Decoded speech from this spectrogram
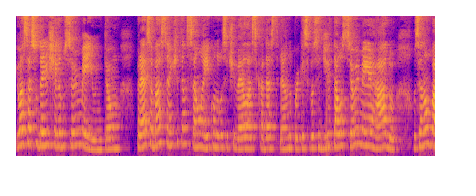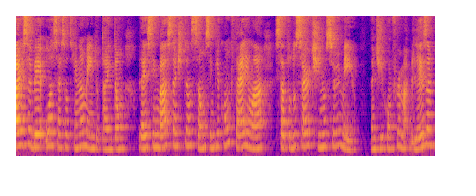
E o acesso dele chega no seu e-mail, então presta bastante atenção aí quando você estiver lá se cadastrando, porque se você digitar o seu e-mail errado, você não vai receber o acesso ao treinamento, tá? Então prestem bastante atenção, sempre conferem lá se está tudo certinho no seu e-mail antes de confirmar, beleza?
